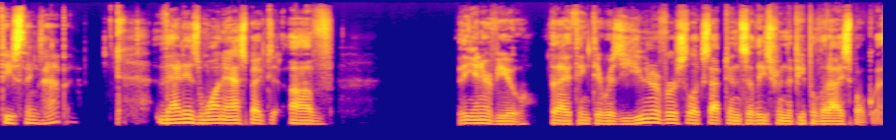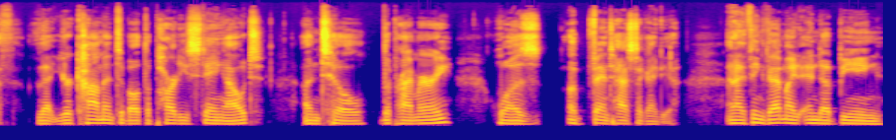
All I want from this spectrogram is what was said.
these things happen. that is one aspect of the interview that I think there was universal acceptance, at least from the people that I spoke with, that your comment about the party staying out until the primary was a fantastic idea. And I think that might end up being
